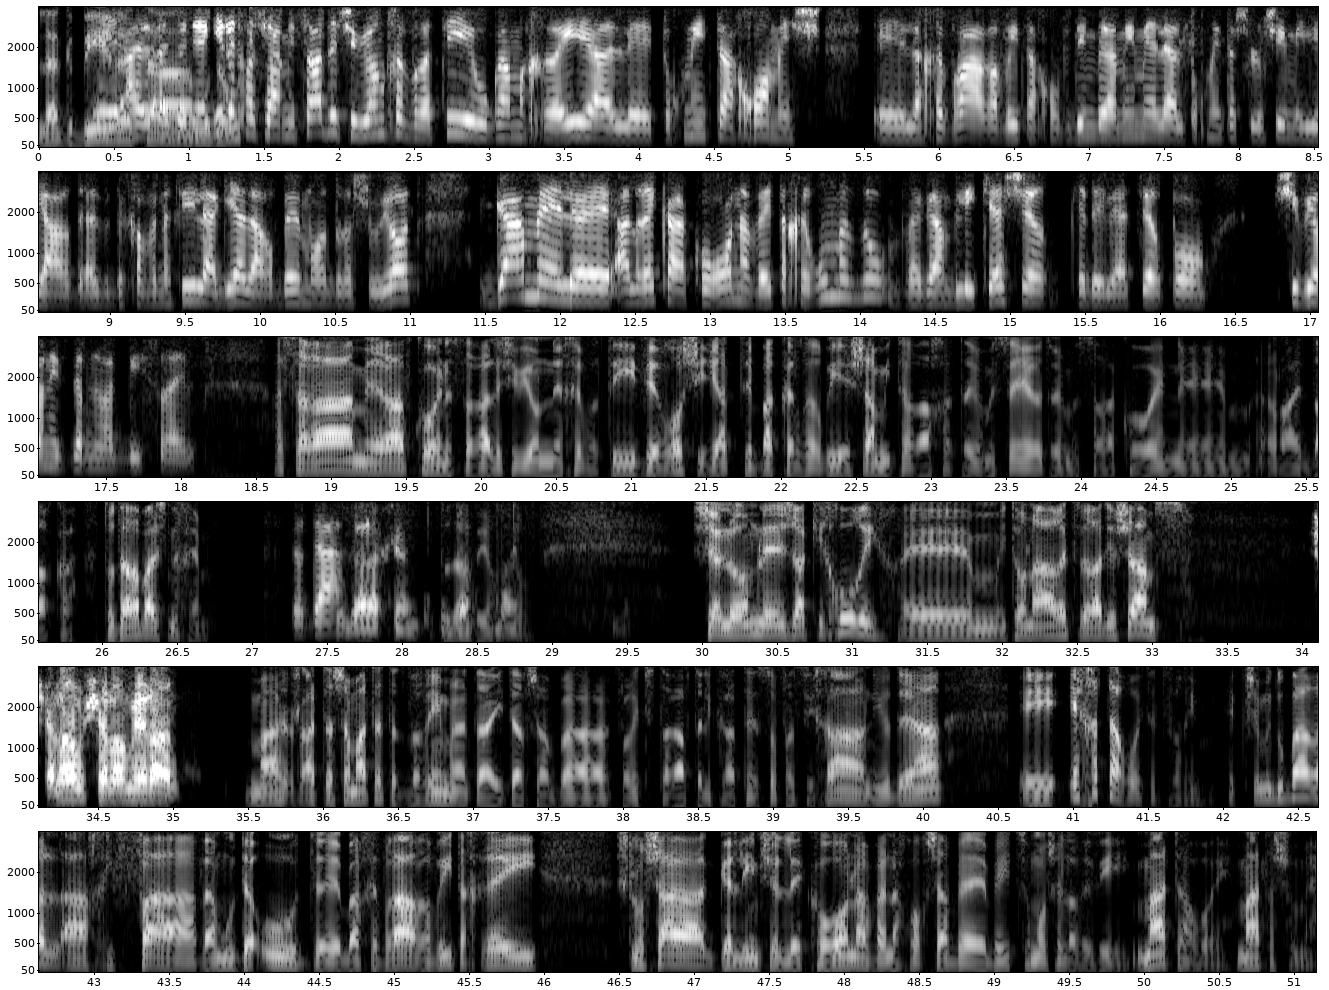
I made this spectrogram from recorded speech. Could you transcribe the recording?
להגביר אה, את אז אני אגיד המודעות? לך שהמשרד לשוויון חברתי הוא גם אחראי על אה, תוכנית החומש אה, לחברה הערבית. אנחנו עובדים בימים אלה על תוכנית ה-30 מיליארד, אז בכוונתי להגיע להרבה מאוד רשויות, גם על רקע הקורונה ועת החירום הזו, וגם בלי קשר, כדי לייצר פה שוויון הזדמנויות בישראל. השרה מירב כהן, השרה לשוויון חברתי, וראש עיריית באקה אל-גרבייה, שם מתארחת היום, מסיירת היום, השרה כהן, ראאד דקה. תודה רבה לשניכם. תודה. תודה לכם. תודה ויום ביי. טוב. שלום לז'קי חורי, אה, עיתון הארץ ורדיו שמס. שלום, שלום אירן. מה, אתה שמעת את הדברים, אתה היית עכשיו, ב- כבר הצטרפת לקראת אה, סוף השיחה, אני יודע. אה, איך אתה רואה את הדברים? אה, כשמדובר על האכיפה והמודעות בחברה הערבית אחרי שלושה גלים של קורונה, ואנחנו עכשיו בעיצומו של הרביעי, מה אתה רואה? מה אתה שומע?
